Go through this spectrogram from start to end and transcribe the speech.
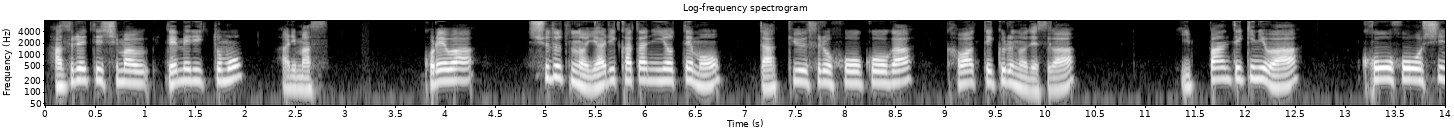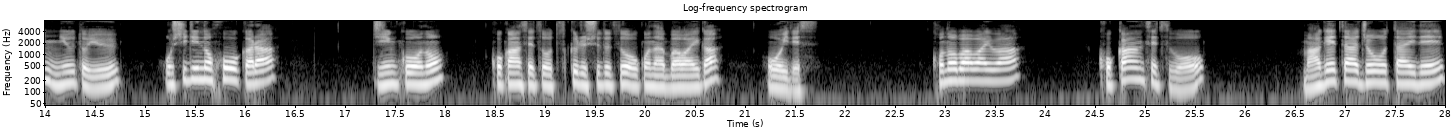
外れてしまうデメリットもあります。これは手術のやり方によっても脱臼する方向が変わってくるのですが、一般的には後方侵入というお尻の方から人工の股関節を作る手術を行う場合が多いです。この場合は股関節を曲げた状態で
